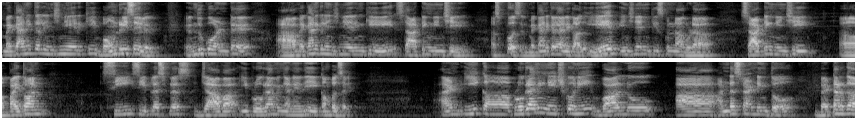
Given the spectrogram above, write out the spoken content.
మెకానికల్ ఇంజనీర్కి బౌండరీసే లేదు ఎందుకు అంటే ఆ మెకానికల్ ఇంజనీరింగ్కి స్టార్టింగ్ నుంచి అఫ్కోర్స్ మెకానికల్ అని కాదు ఏ ఇంజనీరింగ్ తీసుకున్నా కూడా స్టార్టింగ్ నుంచి Python C C plus plus Java ఈ ప్రోగ్రామింగ్ అనేది కంపల్సరీ అండ్ ఈ ప్రోగ్రామింగ్ నేర్చుకొని వాళ్ళు ఆ అండర్స్టాండింగ్తో బెటర్గా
